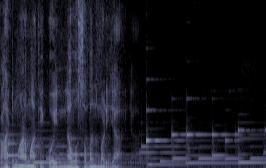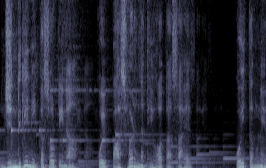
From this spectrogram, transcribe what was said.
કાટમાળમાંથી કોઈ નવો સંબંધ મળી જાય? જિંદગીની કસોટીના કોઈ પાસવર્ડ નથી હોતા સાહેબ. કોઈ તમને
